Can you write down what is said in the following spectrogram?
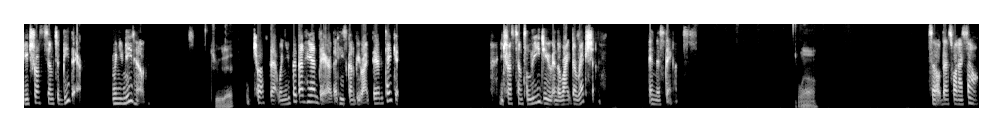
You trust him to be there when you need him. True that. You trust that when you put that hand there, that he's going to be right there to take it. You trust him to lead you in the right direction in this dance. Wow. So that's what I saw.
